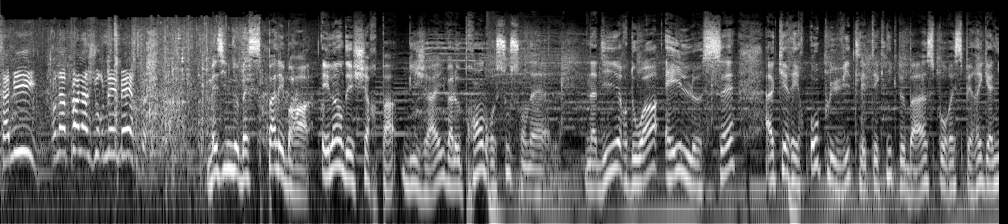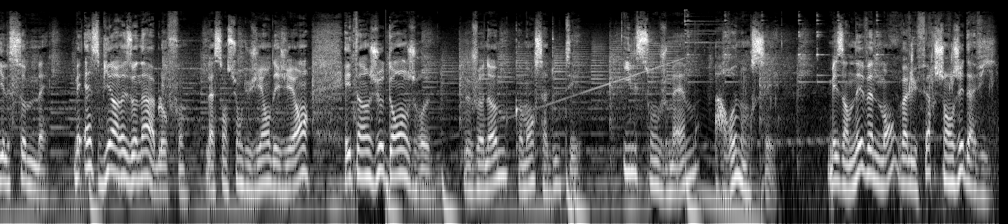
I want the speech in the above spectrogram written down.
Samy, on n'a pas la journée, merde Mais il ne baisse pas les bras, et l'un des Sherpas, Bijay, va le prendre sous son aile. Nadir doit, et il le sait, acquérir au plus vite les techniques de base pour espérer gagner le sommet. Mais est-ce bien raisonnable au fond? L'ascension du géant des géants est un jeu dangereux. Le jeune homme commence à douter. Il songe même à renoncer. Mais un événement va lui faire changer d'avis.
